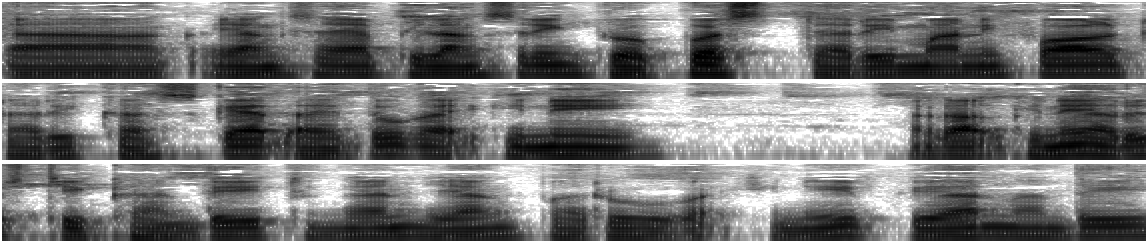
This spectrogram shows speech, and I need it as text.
ya, yang saya bilang sering brobos dari manifold dari gasket nah itu kayak gini. Nah, kalau gini harus diganti dengan yang baru kayak gini biar nanti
